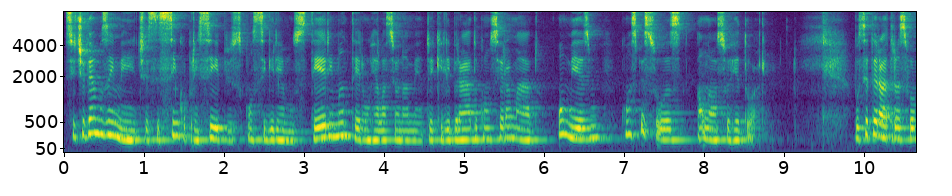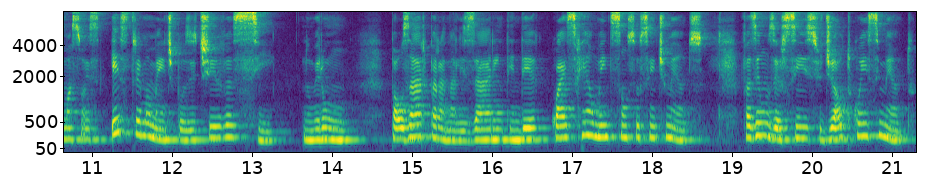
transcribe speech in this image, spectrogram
Se tivermos em mente esses cinco princípios, conseguiremos ter e manter um relacionamento equilibrado com o ser amado, ou mesmo com as pessoas ao nosso redor. Você terá transformações extremamente positivas se, número um, pausar para analisar e entender quais realmente são seus sentimentos Fazer um exercício de autoconhecimento.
